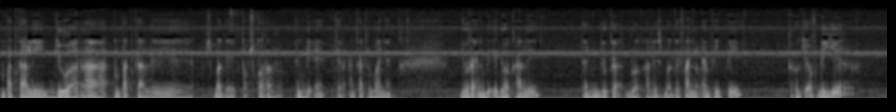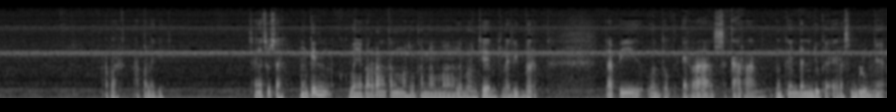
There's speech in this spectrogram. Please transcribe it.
empat kali juara empat kali sebagai top scorer NBA cetak angka terbanyak. Juara NBA dua kali dan juga dua kali sebagai final MVP rookie of the year. Apa? Apa lagi? Sangat susah. Mungkin kebanyakan orang akan memasukkan nama LeBron James, Larry Bird tapi untuk era sekarang mungkin dan juga era sebelumnya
